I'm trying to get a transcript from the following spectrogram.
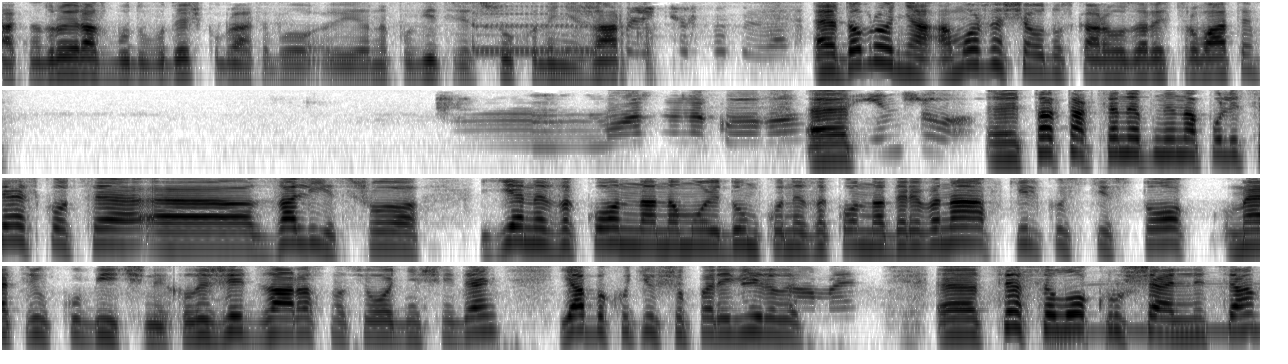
Так, на другий раз буду водичку брати, бо я на повітрі сухо нині жарко. Е, доброго дня, а можна ще одну скаргу зареєструвати? Можна на кого? Е, Іншого? Е, так, так, це не, не на поліцейського, це е, заліз, що є незаконна, на мою думку, незаконна деревина в кількості 100 метрів кубічних. Лежить зараз на сьогоднішній день. Я би хотів, щоб перевірили. Е, це село Крушельниця.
